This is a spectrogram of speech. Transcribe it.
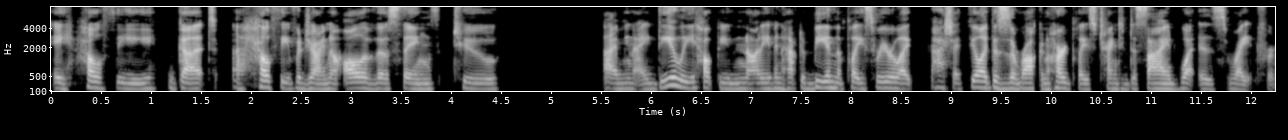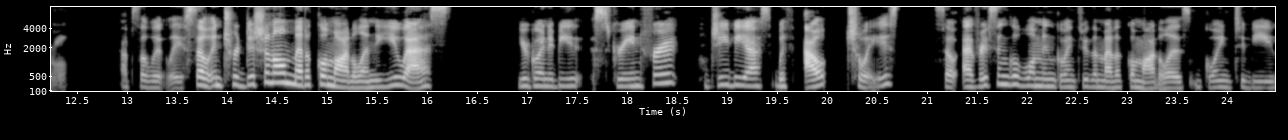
a healthy gut, a healthy vagina, all of those things to, I mean, ideally help you not even have to be in the place where you're like, gosh, I feel like this is a rock and hard place trying to decide what is right for me. Absolutely. So, in traditional medical model in the US, you're going to be screened for GBS without choice. So, every single woman going through the medical model is going to be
